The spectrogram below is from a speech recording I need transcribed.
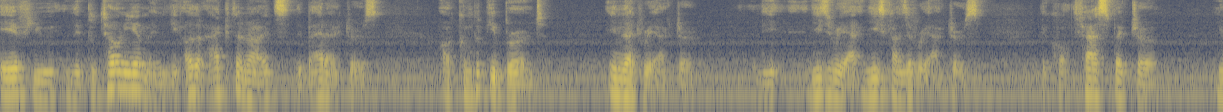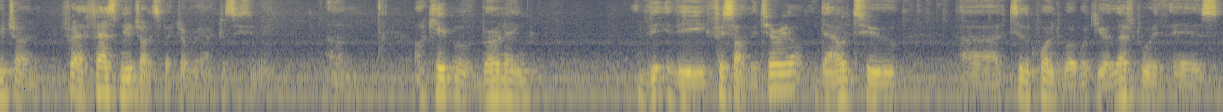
if you the plutonium and the other actinides, the bad actors, are completely burnt in that reactor. The, these react these kinds of reactors, they're called fast spectrum neutron fast neutron spectrum reactors. Excuse me, um, are capable of burning the, the fissile material down to uh, to the point where what you're left with is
